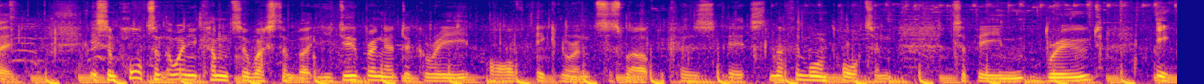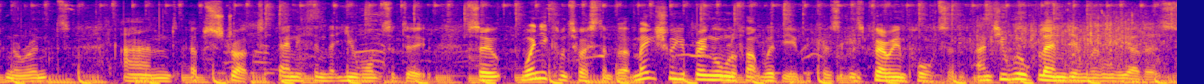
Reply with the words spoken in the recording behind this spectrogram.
Lovely. It's important that when you come to Westonbirt you do bring a degree of ignorance as well, because it's nothing more important to be rude, ignorant, and obstruct anything that you want to do. So when you come to Westonbirt make sure you bring all of that with you because it's very important, and you will blend in with all the others.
